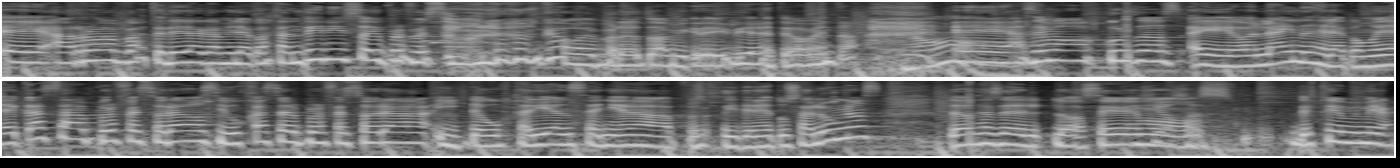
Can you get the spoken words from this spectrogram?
Eh, arroba pastelera Camila Costantini, soy profesora, acabo de perder toda mi credibilidad en este momento. No. Eh, hacemos cursos eh, online desde la comodidad de casa, profesorado, si buscas ser profesora y te gustaría enseñar a, pues, y tener tus alumnos, lo, hace- lo hacemos... Estoy, mira,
